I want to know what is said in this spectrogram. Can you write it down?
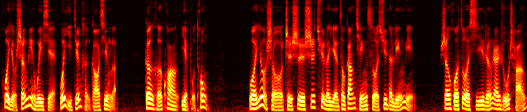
或有生命危险，我已经很高兴了。更何况也不痛。我右手只是失去了演奏钢琴所需的灵敏，生活作息仍然如常。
